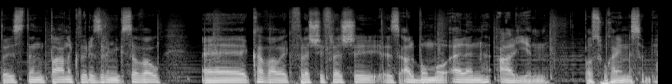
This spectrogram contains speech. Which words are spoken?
To jest ten pan, który zremiksował kawałek Flashy Flashy z albumu Ellen Alien. Posłuchajmy sobie.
